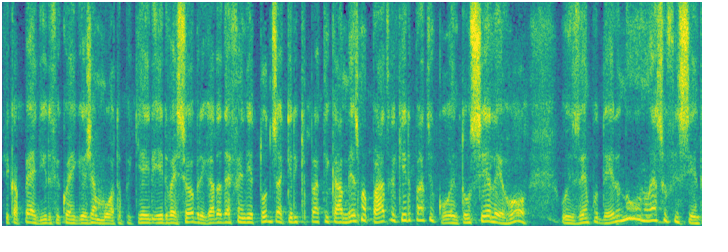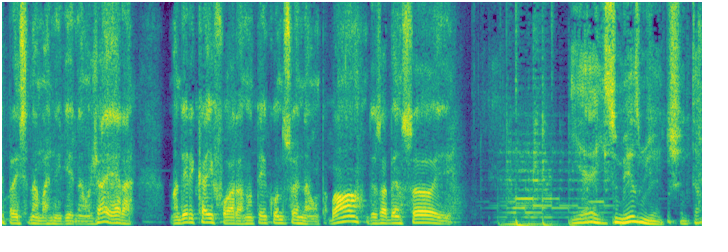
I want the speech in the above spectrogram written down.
fica perdido, ficou em igreja morta, porque ele, ele vai ser obrigado a defender todos aqueles que praticar a mesma prática que ele praticou. Então, se ele errou, o exemplo dele não, não é suficiente para ensinar mais ninguém, não. Já era. Manda ele cair fora, não tem condições não, tá bom? Deus abençoe. E é isso mesmo, gente. Então.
